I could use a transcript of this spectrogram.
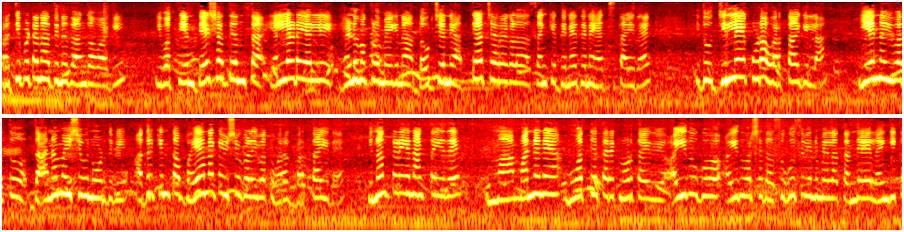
ಪ್ರತಿಭಟನಾ ದಿನದ ಅಂಗವಾಗಿ ಇವತ್ತೇನು ದೇಶಾದ್ಯಂತ ಎಲ್ಲೆಡೆಯಲ್ಲಿ ಹೆಣ್ಣುಮಕ್ಕಳ ಮೇಗಿನ ದೌರ್ಜನ್ಯ, ಅತ್ಯಾಚಾರಗಳ ಸಂಖ್ಯೆ ದಿನೇ ದಿನೇ ಹೆಚ್ಚುತ್ತಾ ಇದೆ. ಇದು ಜಿಲ್ಲೆ ಕೂಡ ಹೊರತಾಗಿಲ್ಲ. ಏನು ಇವತ್ತು ದಾನಮಹಿಷವು ನೋಡಿದ್ವಿ. ಅದಕ್ಕಿಂತ ಭಯಾನಕ ವಿಷಯಗಳು ಇವತ್ತು ಹೊರಗೆ ಬರ್ತಾ ಇದೆ. ಇನ್ನೊಂದು ಕಡೆ ಏನಾಗ್ತಾ ಇದೆ? ಮೊನ್ನೆನೇ ಮೂವತ್ತನೇ ತಾರೀಕು ನೋಡ್ತಾ ಇದ್ವಿ. ಐದು ಗು, ಐದು ವರ್ಷದ ಸುಗುಸುವಿನ ಮೇಲೆ ತಂದೆ ಲೈಂಗಿಕ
